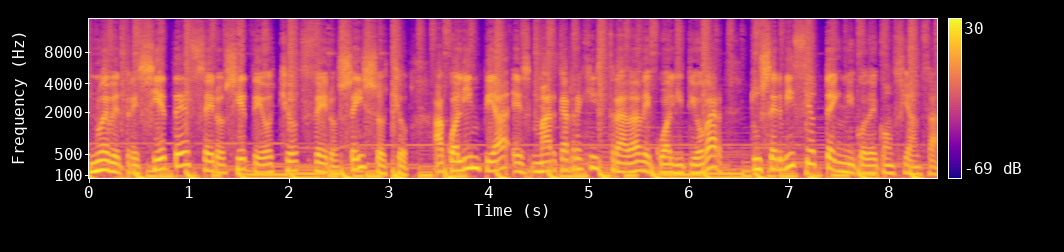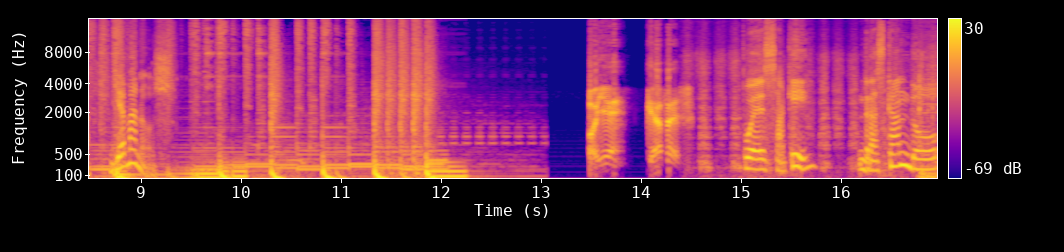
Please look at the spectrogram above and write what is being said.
937-078-068. Aqualimpia es marca registrada de Quality Hogar, tu servicio técnico de confianza. Llámanos. Oye, ¿qué haces? Pues aquí, rascando,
